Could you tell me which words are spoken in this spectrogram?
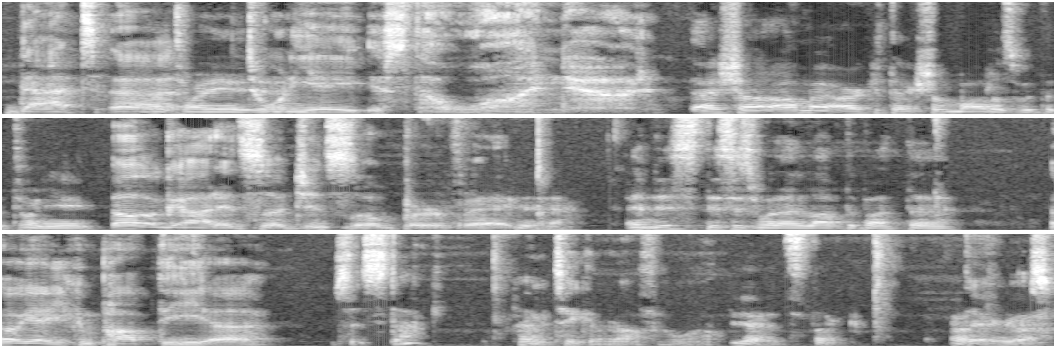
that uh, Oh, 28, yeah. 28 is the one, dude. I shot all my architectural models with the 28. Oh god, it's such it's so perfect. Yeah. And this this is what I loved about the. Oh yeah, you can pop the. Uh, is it stuck? I haven't taken it off in a while. Yeah, it's stuck. oh, There it goes.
